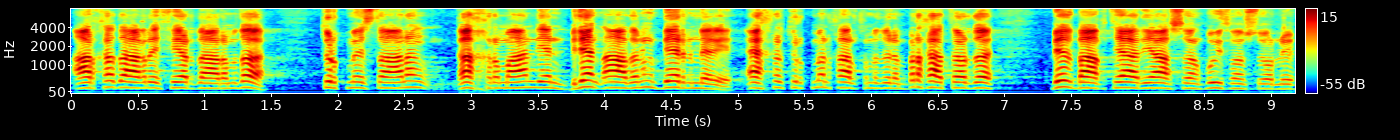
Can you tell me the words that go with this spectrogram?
Arkadagly Serdarymyza Türkmenistanyň Gahrymany diýen belent adynyň berilmegi ähli türkmen halkymyz bilen bir hatarda biz bagtyýar ýaşlaryň buýsançlaryny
